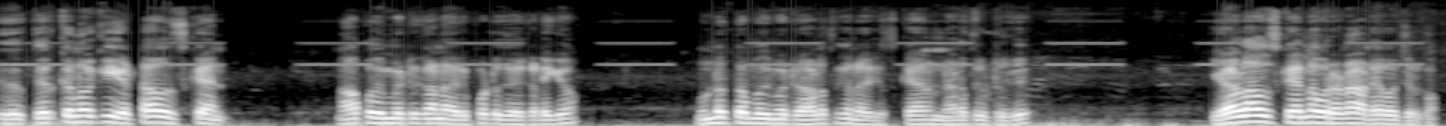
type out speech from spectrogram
இது தெற்கு நோக்கி எட்டாவது ஸ்கேன் நாற்பது மீட்டருக்கான ரிப்போர்ட்டு கிடைக்கும். முந்நூற்றம்பது மீட்டர் ஆழத்துக்கு ஸ்கேன் நடந்துக்கிட்டு இருக்கு. ஏழாவது ஸ்கேனில் ஒரு இடம் அடையாளம் வச்சுருக்கோம்.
